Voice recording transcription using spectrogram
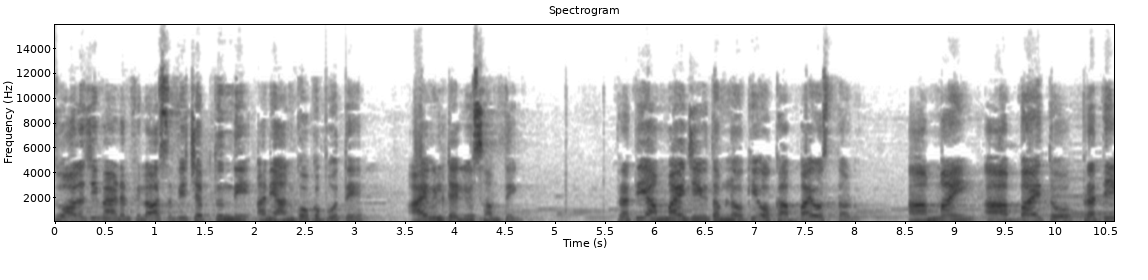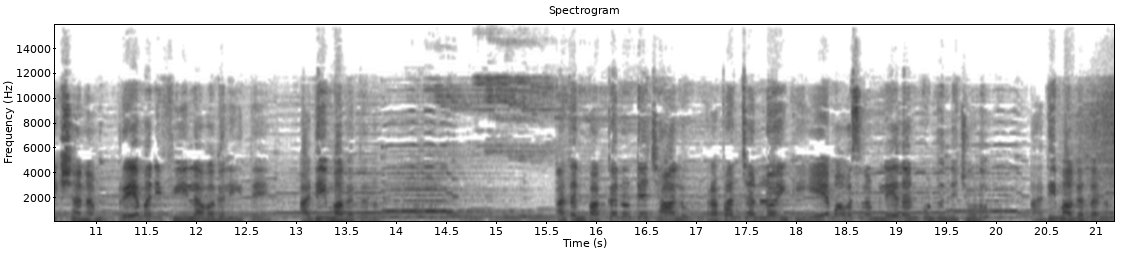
zoology madam philosophy చెప్తుంది అని అనుకోకపోతే I will tell you something ప్రతి అమ్మాయి జీవితంలోకి ఒక అబ్బాయి వస్తాడు. ఆ అమ్మాయి ఆ అబ్బాయితో ప్రతి క్షణం ప్రేమని ఫీల్ అవ్వగలిగితే అది మగతనం. అతని పక్కనుంటే చాలు ప్రపంచంలో ఇంక ఏం అవసరం లేదనుకుంటుంది చూడు అది మగతనం.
